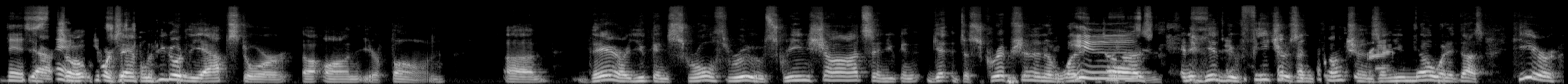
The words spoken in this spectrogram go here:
this. Yeah. thing. So, It's for just- example, if you go to the App Store uh, on your phone, um, there you can scroll through screenshots and you can get a description of what it does, and it gives you features and functions, and you know what it does. Here,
